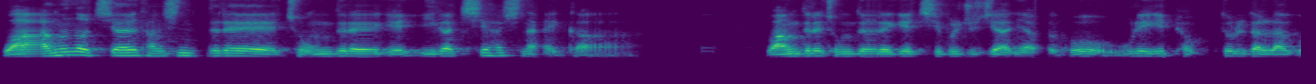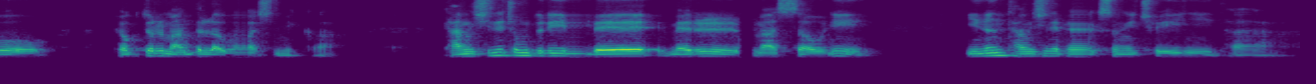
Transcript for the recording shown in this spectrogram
왕은 어찌하여 당신들의 종들에게 이같이 하시나이까? 왕들의 종들에게 집을 주지 아니하고 우리에게 벽돌을 달라고 벽돌을 만들라고 하십니까? 당신의 종들이 매, 매를 맞사오니 이는 당신의 백성의 죄인이다.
